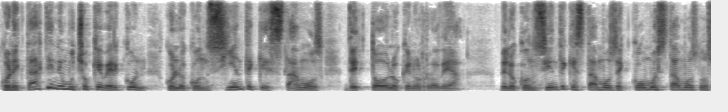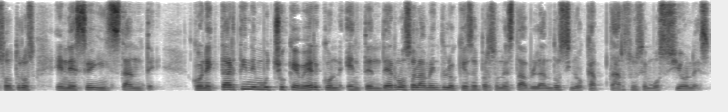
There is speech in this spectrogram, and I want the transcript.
Conectar tiene mucho que ver con, con lo consciente que estamos de todo lo que nos rodea de lo consciente que estamos de cómo estamos nosotros en ese instante. Conectar tiene mucho que ver con entender no solamente lo que esa persona está hablando, sino captar sus emociones.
